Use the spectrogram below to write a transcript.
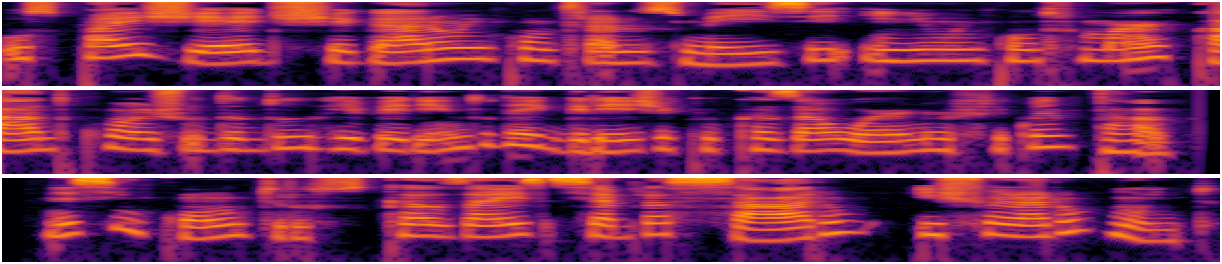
Os pais de Ed chegaram a encontrar os Maisie em um encontro marcado com a ajuda do reverendo da igreja que o casal Werner frequentava. Nesse encontro, os casais se abraçaram e choraram muito.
